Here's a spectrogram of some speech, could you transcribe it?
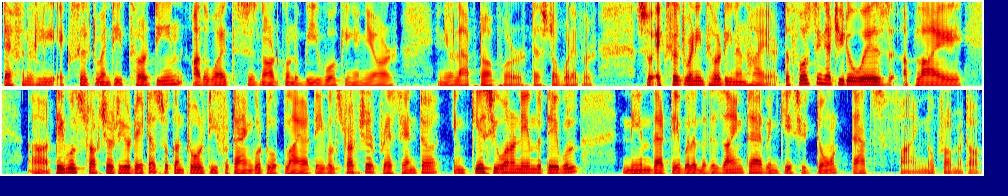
definitely Excel 2013. Otherwise, this is not going to be working in your in your laptop or desktop, whatever. So Excel 2013 and higher. The first thing that you do is apply uh, table structure to your data. So control T for Tango to apply a table structure, press enter. In case you want to name the table, name that table in the design tab. In case you don't, that's fine, no problem at all.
